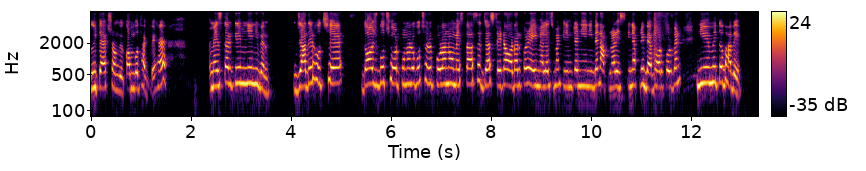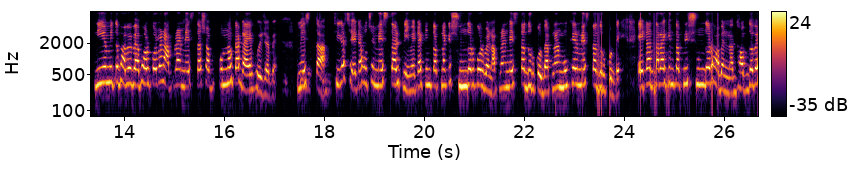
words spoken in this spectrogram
দুইটা একসঙ্গে কম্বো থাকবে হ্যাঁ? মেস্তার ক্রিম নিয়ে নিবেন। যাদের হচ্ছে দশ বছর, পনেরো বছরের পুরানো মেস্তা আছে জাস্ট এটা অর্ডার করে এই ম্যালেজমা ক্রিমটা নিয়ে নিবেন। আপনার স্কিনে আপনি ব্যবহার করবেন নিয়মিত ভাবে নিয়মিত ভাবে ব্যবহার করবেন, আপনার মেস্তা সম্পূর্ণটা গায়েব হয়ে যাবে। মেস্তা, ঠিক আছে? এটা হচ্ছে মেস্তার ক্রিম এটা কিন্তু আপনাকে সুন্দর করবে না। আপনার মেস্তা দূর করবে, আপনার মুখের মেস্তা দূর করবে। এটার দ্বারা কিন্তু আপনি সুন্দর হবেন না, ধবধবে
